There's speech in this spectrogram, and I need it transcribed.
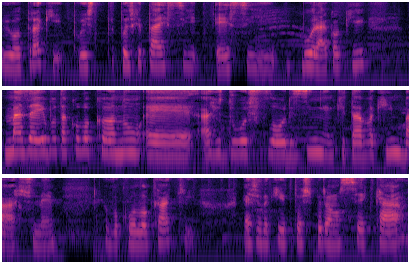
e outro aqui. Pois, depois que tá esse, esse buraco aqui, mas aí eu vou estar tá colocando é, as duas florezinhas que tava aqui embaixo, né? Eu vou colocar aqui. Essa daqui eu tô esperando secar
